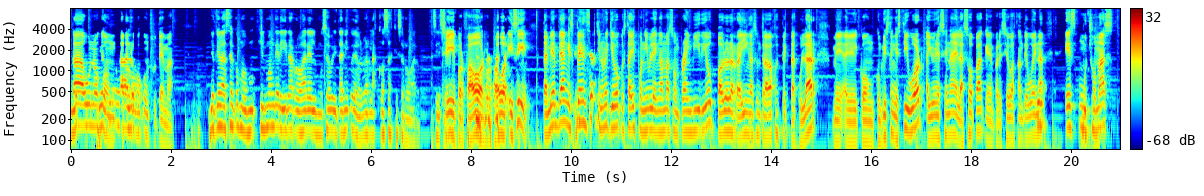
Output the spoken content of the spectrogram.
cada uno con, cada loco con su tema. Yo quiero hacer como Killmonger y ir a robar el Museo Británico y devolver las cosas que se robaron. Así sí, por favor, por favor. Y sí, también vean Spencer, si no me equivoco, está disponible en Amazon Prime Video. Pablo Larraín hace un trabajo espectacular eh, con, con, Kristen Stewart. Hay una escena de la sopa que me pareció bastante buena. Es mucho más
